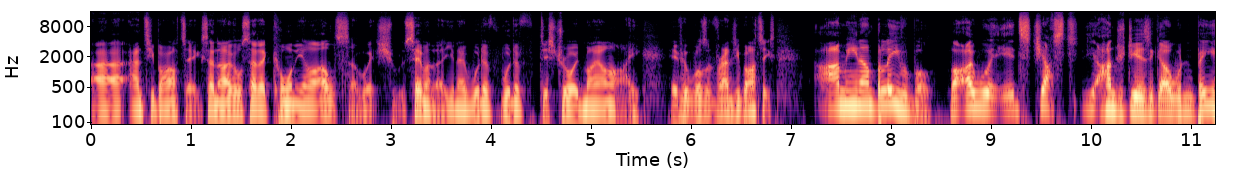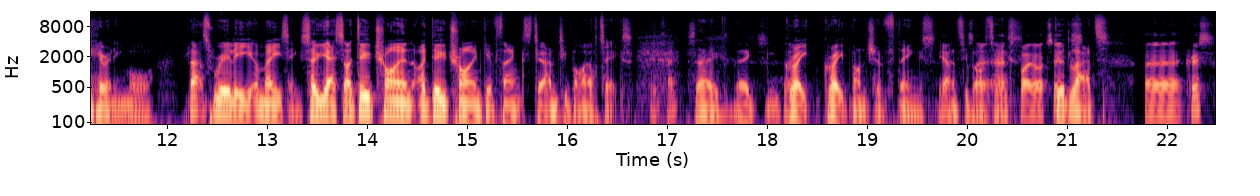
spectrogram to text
uh, antibiotics, and I've also had a corneal ulcer, which similar, you know, would have would have destroyed my eye if it wasn't for antibiotics. I mean, unbelievable. Like I would, it's just hundred years ago, I wouldn't be here anymore. That's really amazing. So yes, I do try and I do try and give thanks to antibiotics. Okay. So they're great, great bunch of things. Yeah. so antibiotics, antibiotics. good lads. Uh, Chris.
